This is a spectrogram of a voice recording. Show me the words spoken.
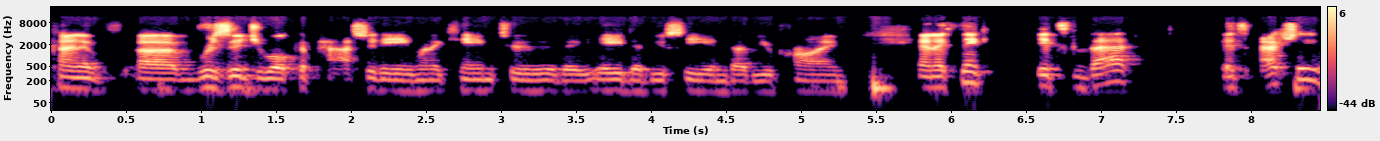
kind of uh, residual capacity when it came to the AWC and W prime. And I think it's that it's actually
